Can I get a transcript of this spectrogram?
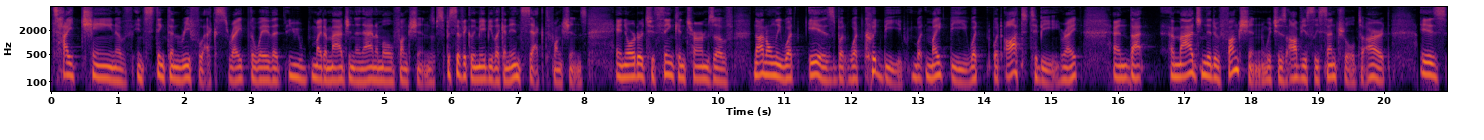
tight chain of instinct and reflex, right? The way that you might imagine an animal functions, specifically maybe like an insect functions, in order to think in terms of not only what is, but what could be, what might be, what what ought to be, right? And that imaginative function, which is obviously central to art, is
